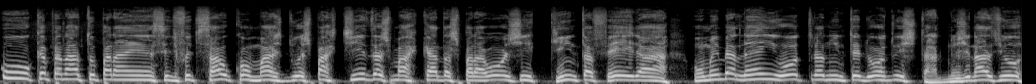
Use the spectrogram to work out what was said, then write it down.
O Campeonato Paraense de Futsal com mais duas partidas marcadas para hoje, quinta-feira, uma em Belém e outra no interior do estado. No ginásio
